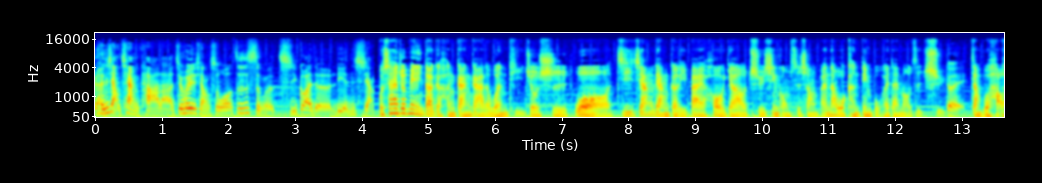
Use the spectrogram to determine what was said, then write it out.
很想呛他啦，就会想说这是什么奇怪的联想。我现在就面临到一个很尴尬的问题，就是我即将两个礼拜后要去新公司上班，那我肯定不会戴帽子去。对，这样不好，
